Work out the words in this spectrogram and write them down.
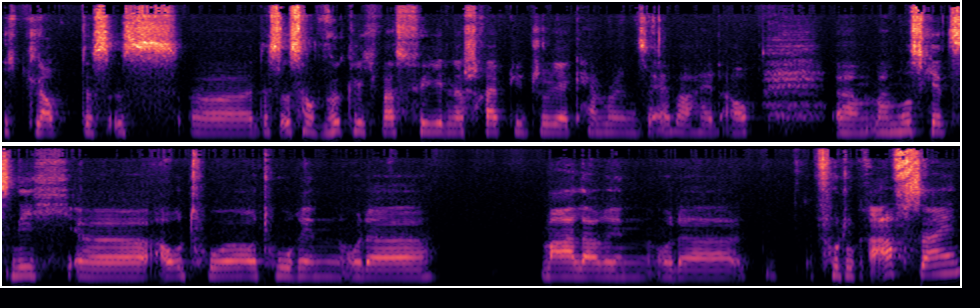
ich glaube, das ist, äh, das ist auch wirklich was für jeden, das schreibt die Julia Cameron selber halt auch. Ähm, man muss jetzt nicht äh, Autor, Autorin oder Malerin oder Fotograf sein,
